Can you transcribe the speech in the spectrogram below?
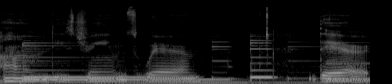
Um, these dreams where there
